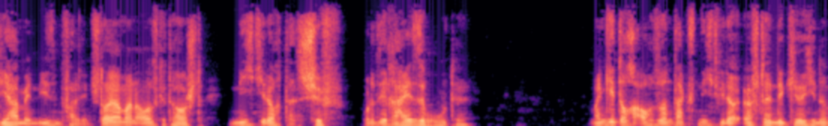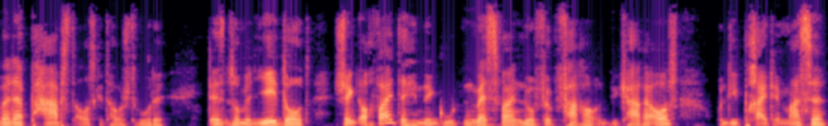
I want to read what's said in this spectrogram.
Die haben in diesem Fall den Steuermann ausgetauscht, nicht jedoch das Schiff oder die Reiseroute. Man geht doch auch sonntags nicht wieder öfter in die Kirche, nur weil der Papst ausgetauscht wurde. Der Sommelier dort schenkt auch weiterhin den guten Messwein nur für Pfarrer und Vikare aus und die breite Masse,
